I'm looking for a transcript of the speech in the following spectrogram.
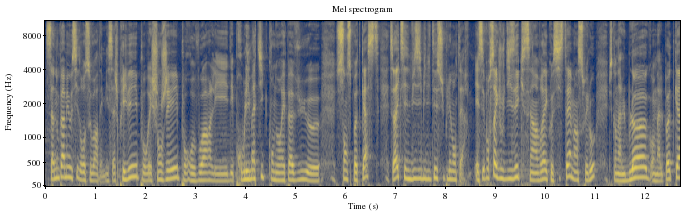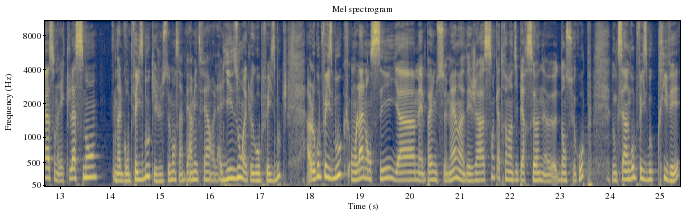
Ça nous permet aussi de recevoir des messages privés pour échanger, pour revoir des problématiques qu'on n'aurait pas vues euh, sans ce podcast. C'est vrai que c'est une visibilité supplémentaire. Et c'est pour ça que je vous disais que c'est un vrai écosystème, hein, puisqu'on a le blog, on a le podcast, on a les classements on a le groupe Facebook et justement ça me permet de faire la liaison avec le groupe Facebook. Alors le groupe Facebook, on l'a lancé il y a même pas une semaine, a déjà 190 personnes euh, dans ce groupe. Donc c'est un groupe Facebook privé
